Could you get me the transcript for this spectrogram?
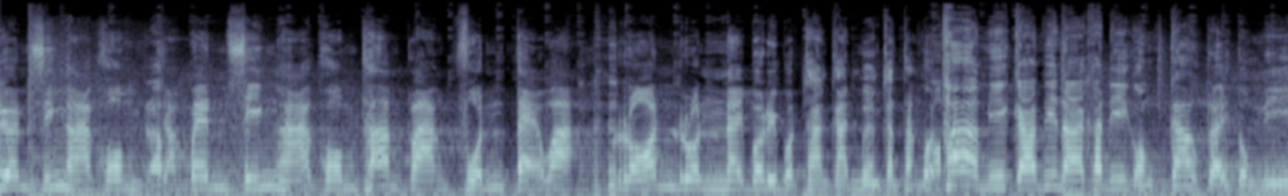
เดือนสิงหาคมครับ จะเป็นสิงหาคมท่ามกลางฝน แต่ว่าร้อนรนในบริบททางการเมืองกันทั้งหมด ถ้ามีการพิจารณาคดีของก้าวไกลตรงนี้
